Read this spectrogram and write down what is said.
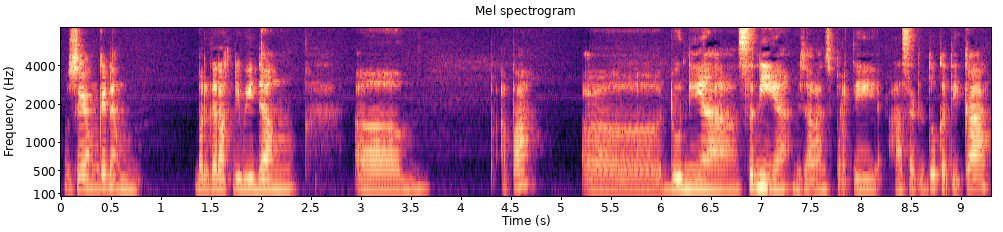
Maksudnya mungkin yang bergerak di bidang um, apa uh, dunia seni ya, misalkan seperti aset itu ketika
